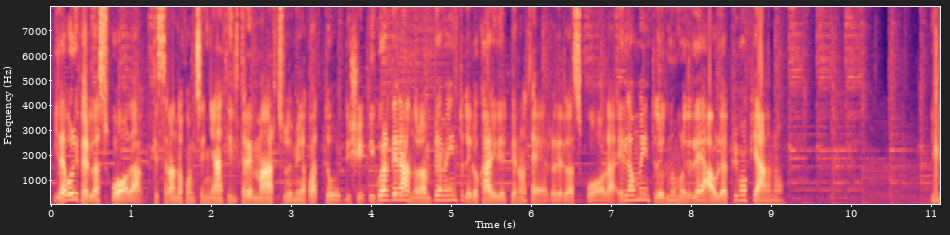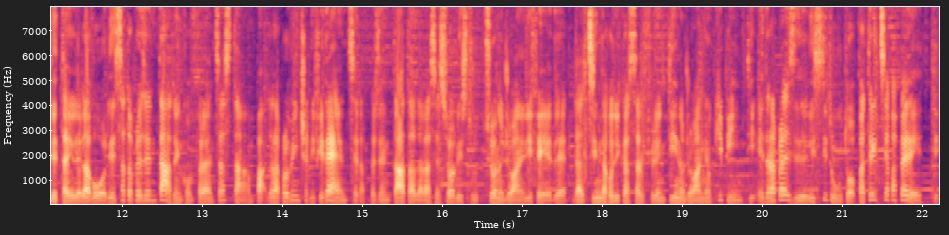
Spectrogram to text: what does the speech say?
I lavori per la scuola, che saranno consegnati il 3 marzo 2014, riguarderanno l'ampliamento dei locali del piano terra della scuola e l'aumento del numero delle aule al primo piano. Il dettaglio dei lavori è stato presentato in conferenza stampa dalla provincia di Firenze, rappresentata dall'assessore all'istruzione Giovanni Di Fede, dal sindaco di Castelfiorentino Giovanni Occhipinti e dalla preside dell'istituto Patrizia Paperetti.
